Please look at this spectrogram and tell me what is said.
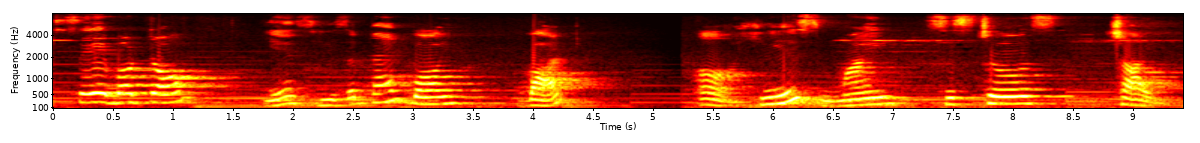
say about Tom? Yes, he is a bad boy, but uh, he is my sister's child.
